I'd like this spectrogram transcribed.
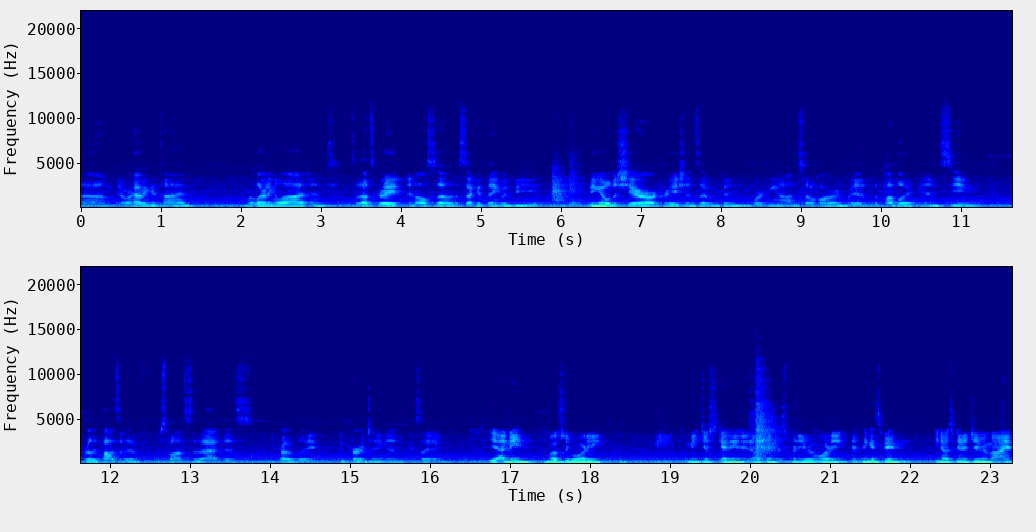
Um, you know we're having a good time, we're learning a lot, and so that's great. And also the second thing would be being able to share our creations that we've been working on so hard with the public, and seeing really positive response to that is incredibly encouraging and exciting. Yeah, I mean, most rewarding. I mean, just getting it open was pretty rewarding. I think it's been, you know, it's been a dream of mine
